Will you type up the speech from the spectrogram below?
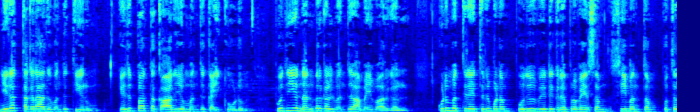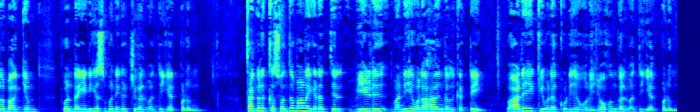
நிலத்தகராறு வந்து தீரும். எதிர்பார்த்த காரியம் வந்து கைகூடும். புதிய நண்பர்கள் வந்து அமைவார்கள். குடும்பத்திலே திருமணம் புது வீடு கிரகப்பிரவேசம் சீமந்தம் புத்திரபாகியம் போன்ற இனிய சுப நிகழ்ச்சிகள் வந்து ஏற்படும். தங்களுக்கு சொந்தமான இடத்தில் வீடு வணிக வளாகங்கள் கட்டி வாடகைக்கு விடக்கூடிய ஒரு யோகங்கள் வந்து ஏற்படும்.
